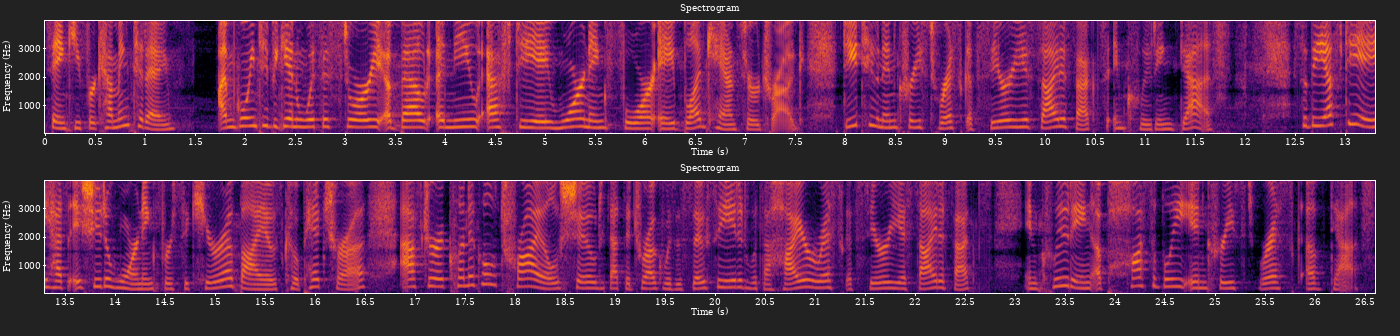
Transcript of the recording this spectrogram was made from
Thank you for coming today. I'm going to begin with a story about a new FDA warning for a blood cancer drug due to an increased risk of serious side effects, including death. So, the FDA has issued a warning for Secura Bio's Copiktra after a clinical trial showed that the drug was associated with a higher risk of serious side effects, including a possibly increased risk of death.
